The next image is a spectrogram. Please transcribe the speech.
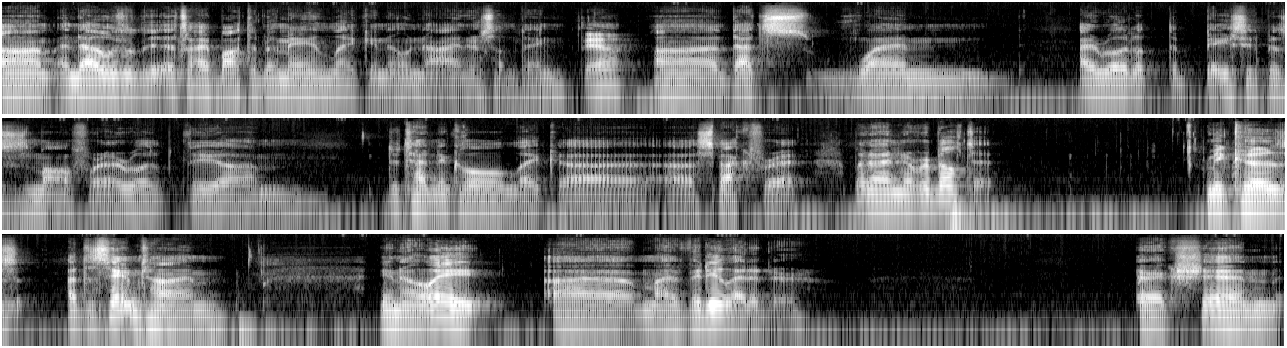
Um, and that was that's why I bought the domain like in 09 or something. yeah. Uh, that's when I wrote up the basic business model for it. I wrote up the um, the technical like uh, uh, spec for it, but I never built it because at the same time, in 08, uh, my video editor Eric Shin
